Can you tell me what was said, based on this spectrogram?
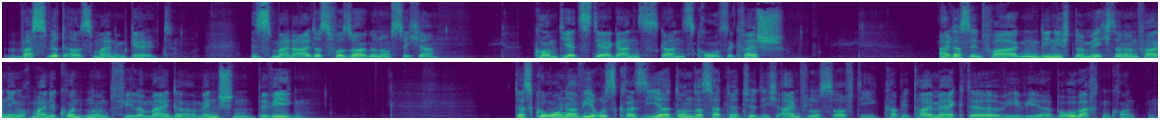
Was wird aus meinem Geld? Ist meine Altersvorsorge noch sicher? Kommt jetzt der ganz, ganz große Crash? All das sind Fragen, die nicht nur mich, sondern vor allen Dingen auch meine Kunden und viele weitere Menschen bewegen. Das Coronavirus grasiert und das hat natürlich Einfluss auf die Kapitalmärkte, wie wir beobachten konnten.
